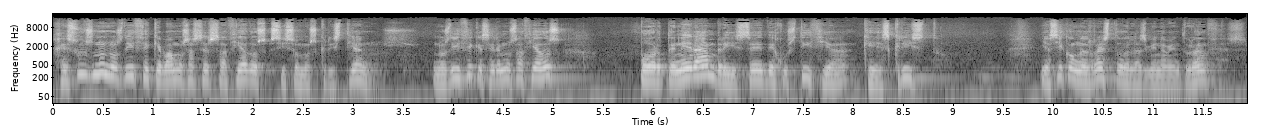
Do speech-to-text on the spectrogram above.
Jesús no nos dice que vamos a ser saciados si somos cristianos. Nos dice que seremos saciados por tener hambre y sed de justicia, que es Cristo. Y así con el resto de las bienaventuranzas.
